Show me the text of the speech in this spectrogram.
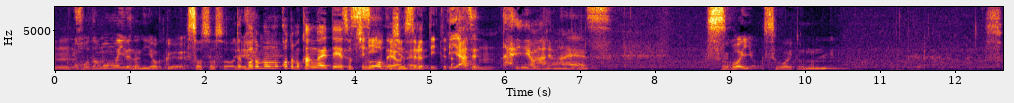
うん。子供もいるのによく。そうそうそう。で子供のことも考えて そっちに移住するって言ってた。いや絶うん。対よあれはねすすごいよ。すごいと思う、うん。そ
